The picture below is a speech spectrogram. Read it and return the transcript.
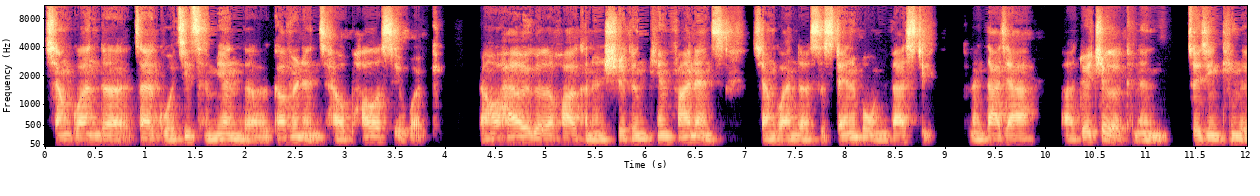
相关的，在国际层面的 governance 还有 policy work，然后还有一个的话可能是跟偏 finance 相关的 sustainable investing，可能大家呃对这个可能最近听的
